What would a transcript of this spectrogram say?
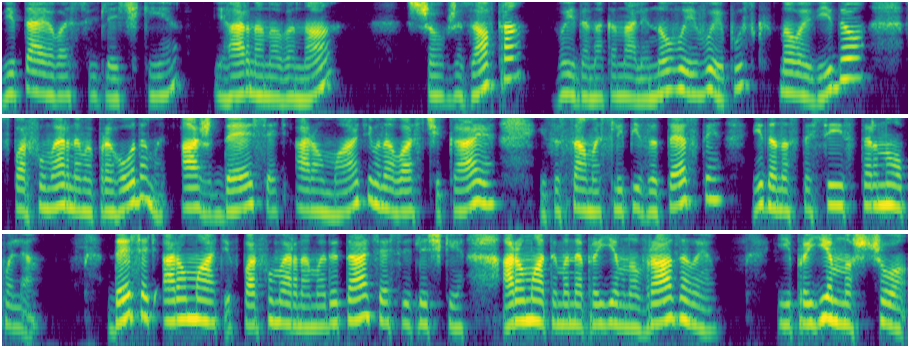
Вітаю вас, світлячки! І гарна новина, що вже завтра вийде на каналі новий випуск, нове відео з парфумерними пригодами. Аж 10 ароматів на вас чекає. І це саме сліпі затести від Анастасії з Тернополя. 10 ароматів, парфумерна медитація, світлячки. Аромати мене приємно вразили. І приємно, що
